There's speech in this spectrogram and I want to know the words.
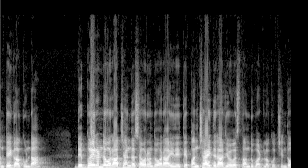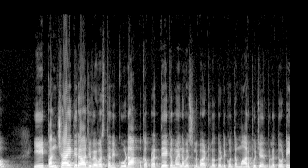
అంతేకాకుండా డెబ్బై రెండవ రాజ్యాంగ సవరణ ద్వారా ఏదైతే పంచాయతీరాజ్ వ్యవస్థ అందుబాటులోకి వచ్చిందో ఈ పంచాయతీరాజ్ వ్యవస్థని కూడా ఒక ప్రత్యేకమైన వెసులుబాట్లతోటి కొంత మార్పు చేర్పులతోటి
